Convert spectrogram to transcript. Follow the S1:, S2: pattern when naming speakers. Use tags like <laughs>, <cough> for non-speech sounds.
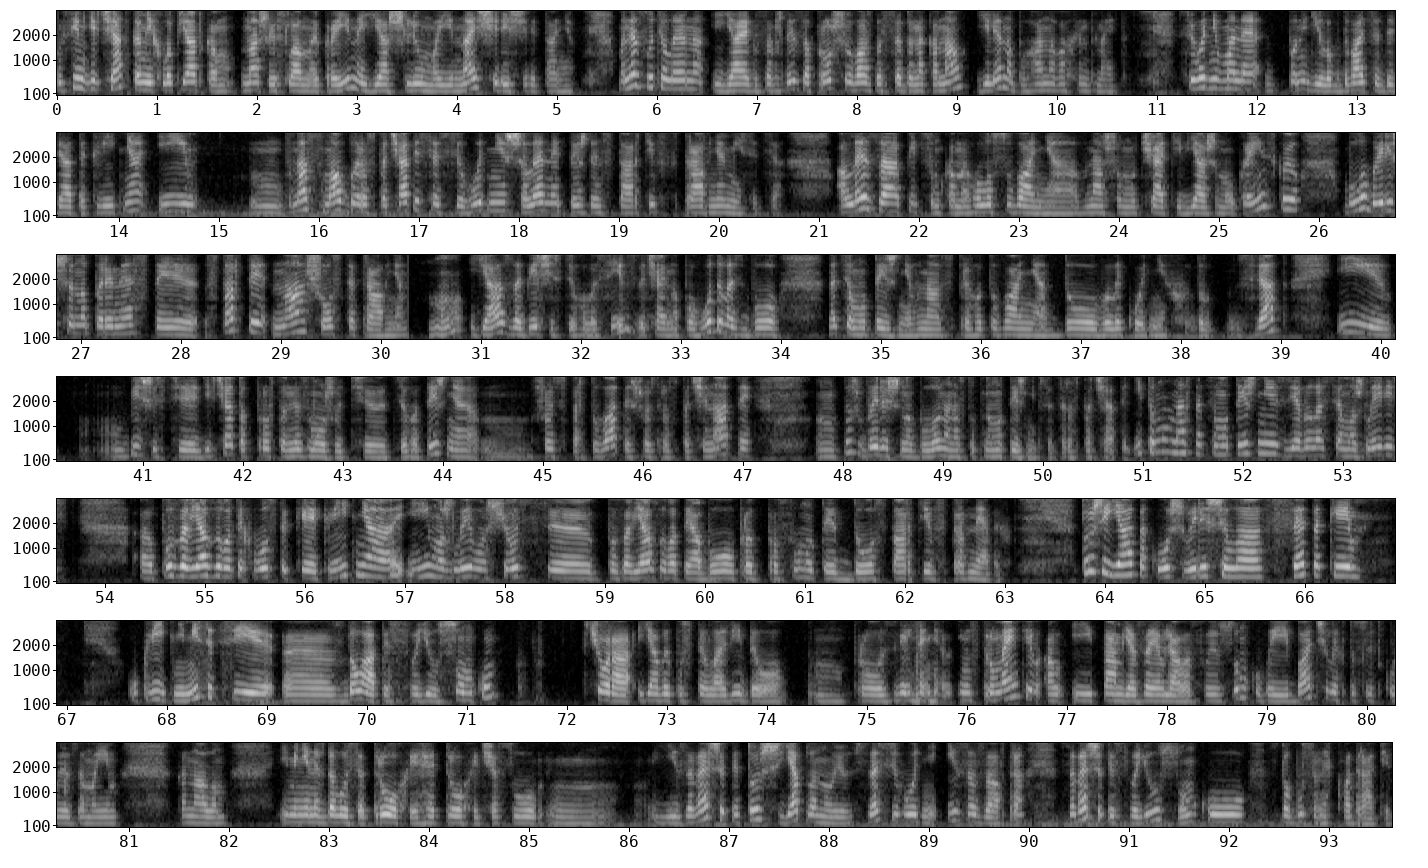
S1: Усім дівчаткам і хлоп'яткам нашої славної країни я шлю мої найщиріші вітання. Мене звуть Олена, і я, як завжди, запрошую вас до себе на канал Єлена Буганова Хендмейд. Сьогодні в мене понеділок, 29 квітня, і в нас мав би розпочатися сьогодні шалений тиждень стартів травня місяця. Але за підсумками голосування в нашому чаті В'яжемо українською було вирішено перенести старти на 6 травня. Ну, я за більшістю голосів, звичайно, погодилась, бо на цьому тижні в нас приготування до великодніх свят, і більшість дівчаток просто не зможуть е, цього тижня щось стартувати, щось розпочинати. Тож вирішено було на наступному тижні все це розпочати. І тому в нас на цьому тижні з'явилася можливість е, позав'язувати хвостики квітня і, можливо, щось е, позав'язувати або просунути до стартів травневих. Тож і я також вирішила все-таки у квітні місяці е, здолати свою сумку. Вчора я випустила відео про звільнення інструментів, і там я заявляла свою сумку. Ви її бачили, хто слідкує за моїм каналом. І мені не вдалося трохи, геть трохи часу її завершити. Тож я планую за сьогодні і за завтра завершити свою сумку з бабусиних квадратів.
